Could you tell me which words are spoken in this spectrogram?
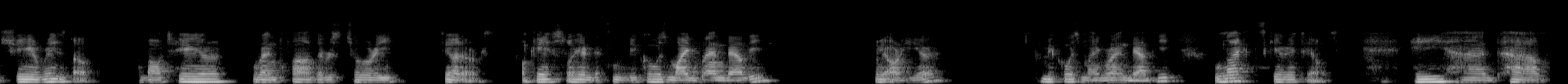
she raised up about her grandfather's story tellers. Okay, so here that's because my granddaddy, we are here, because my granddaddy liked scary tales he had have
